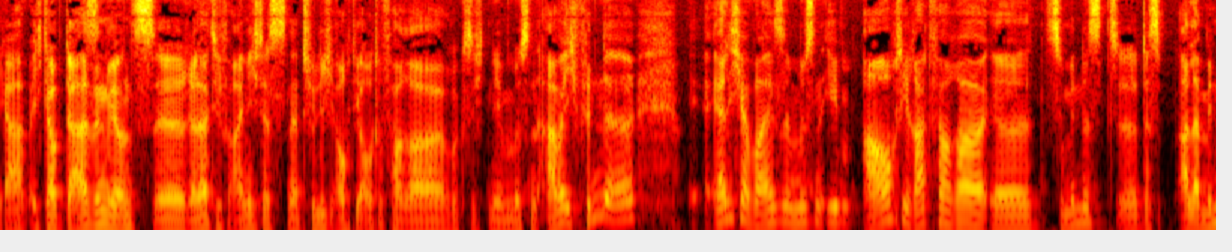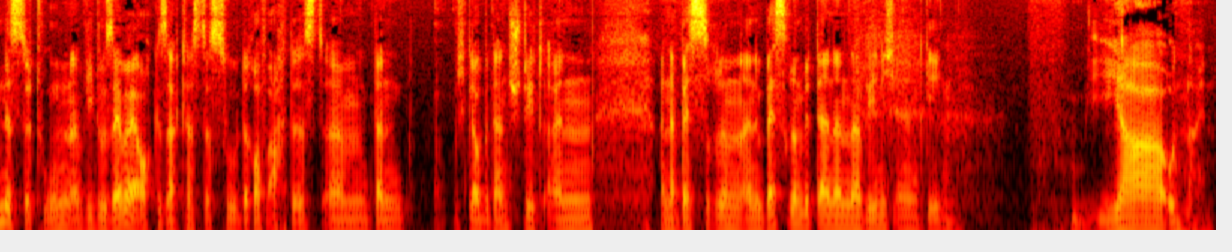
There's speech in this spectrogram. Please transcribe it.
Ja, ich glaube, da sind wir uns äh, relativ einig, dass natürlich auch die Autofahrer Rücksicht nehmen müssen. Aber ich finde, ehrlicherweise müssen eben auch die Radfahrer äh, zumindest äh, das Allermindeste tun, wie du selber ja auch gesagt hast, dass du darauf achtest. Ähm, dann, ich glaube, dann steht ein, einer besseren, einem besseren Miteinander wenig entgegen. Ja und nein.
